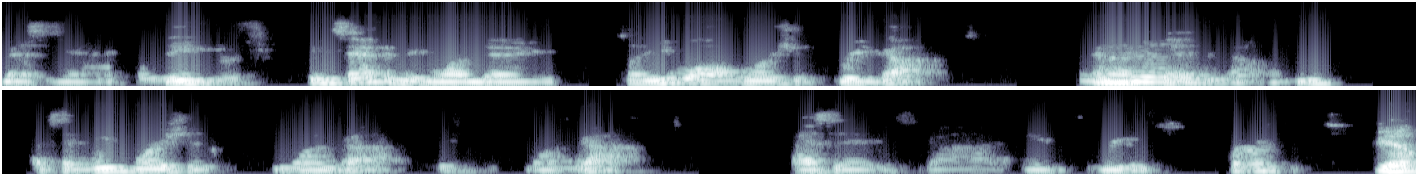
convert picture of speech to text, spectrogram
messianic believer, he said to me one day, so you all worship three gods? And I mm-hmm. said, no. I said, we worship one God, one God. I said, it's God in three persons. yeah,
